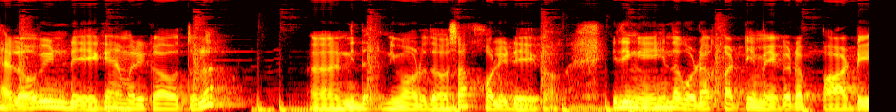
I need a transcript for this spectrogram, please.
හැලෝවින් ඩේක ඇමරිකාව තුළ නිද නිවාඩු දවසක් හොලිඩේ එකක්. ඉතින් එහින්ද ගොඩක් කට්ටිය මේකට පාටි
